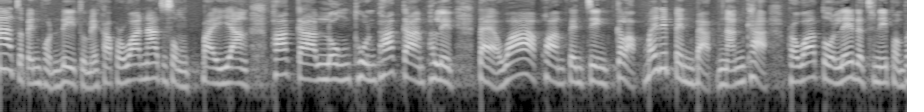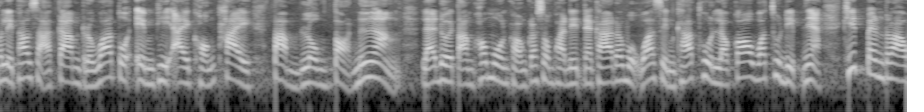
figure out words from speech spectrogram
น่าจะเป็นผลดีถูกไหมคะเพราะว่าน่าจะส่งไปยังภาคการลงทุนภาคการผลิต แต่ว่าความเป็นจริงกลับไม่ได้เป็นแบบนั้นค่ะ เพราะว่าตัวเลขดัชนีผลผลิตภาคอุตสาหกรรม หรือว่าตัว MPI ของไทยต่ำลงต่อเนื่อง และโดยตามข้อมูลของกระทรวงพาณิชย์นะคะ ระบุว่าสินค้าทุนแล้วก็วัตถุดิบเนี่ยคิดเป็นราว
